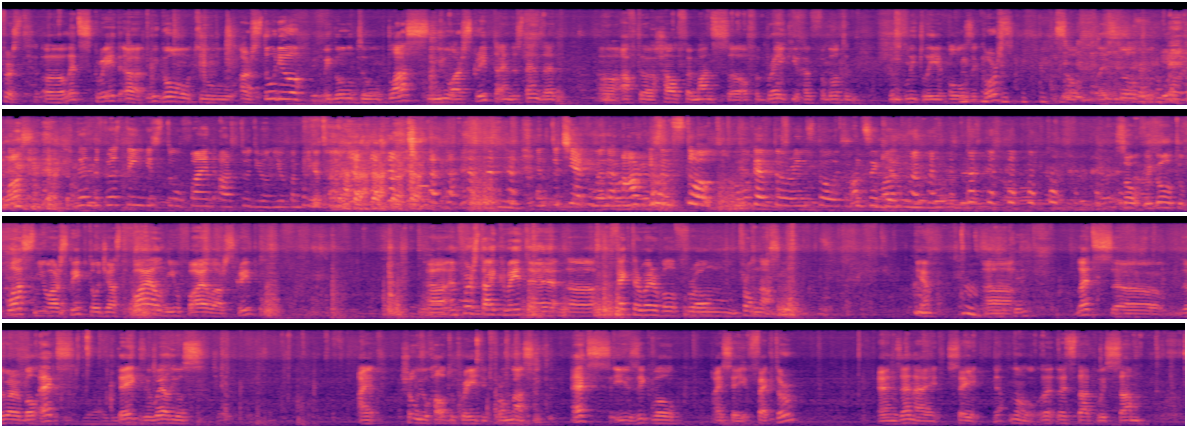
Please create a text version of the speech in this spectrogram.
first, uh, let's create. Uh, we go to RStudio. We go to plus new R script. I understand that uh, after half a month uh, of a break, you have forgotten completely all the course. So let's go to plus. Then the first thing is to find our studio on your computer and to check whether R is installed. We have to reinstall it once again. So we go to plus new R script or just file new file R script. Uh, and first I create a, factor variable from from nothing. Yeah. Uh, Let's uh, the variable x take the values. I show you how to create it from nothing. x is equal, I say factor, and then I say yeah, no. Let, let's start with some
